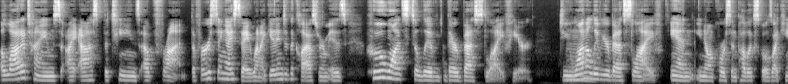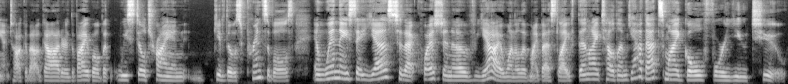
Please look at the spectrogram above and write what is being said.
a lot of times I ask the teens up front. The first thing I say when I get into the classroom is, "Who wants to live their best life here?" Do you mm. want to live your best life? And, you know, of course, in public schools, I can't talk about God or the Bible, but we still try and give those principles. And when they say yes to that question of, yeah, I want to live my best life, then I tell them, yeah, that's my goal for you too.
